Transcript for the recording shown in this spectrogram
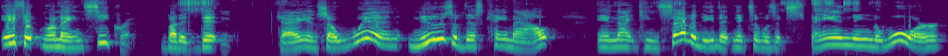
if it remained secret but it didn't. Okay, and so when news of this came out in 1970 that Nixon was expanding the war,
